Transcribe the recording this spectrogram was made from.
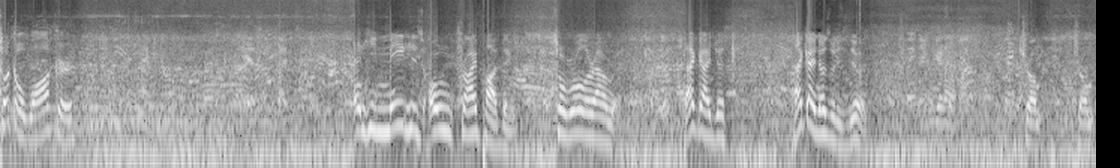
took a walker and he made his own tripod thing to roll around with. That guy just, that guy knows what he's doing. Trump, Trump,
